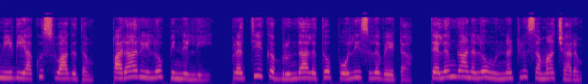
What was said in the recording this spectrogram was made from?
మీడియాకు స్వాగతం. పరారీలో పిన్నెల్లి ప్రత్యేక బృందాలతో పోలీసుల వేట. తెలంగాణలో ఉన్నట్లు సమాచారం.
